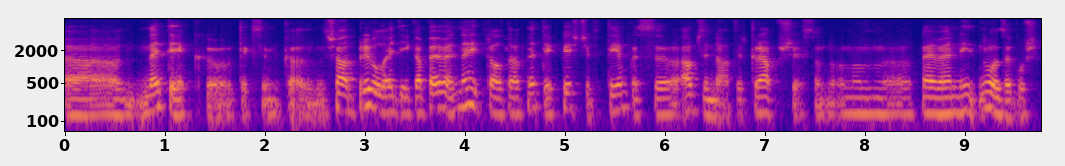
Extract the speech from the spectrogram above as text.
netiek, teiksim, šāda privilēģija kā PVN neutralitāte netiek piešķirta tiem, kas apzināti ir krāpušies un, un, un PVN nozaguši.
